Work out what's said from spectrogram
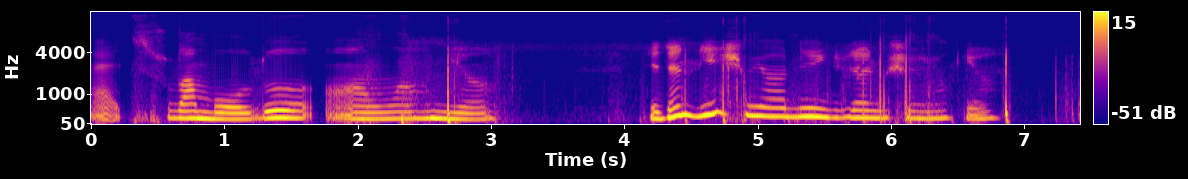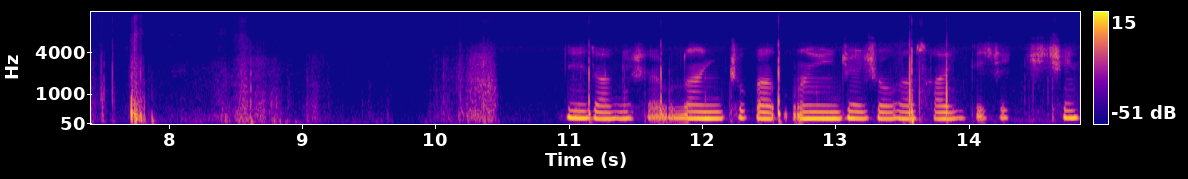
Evet sudan boğuldu. Allah'ım ya. Neden hiçbir yerde güzel bir şey yok ya. Evet arkadaşlar buradan çok atlayınca çok hal gidecek için.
